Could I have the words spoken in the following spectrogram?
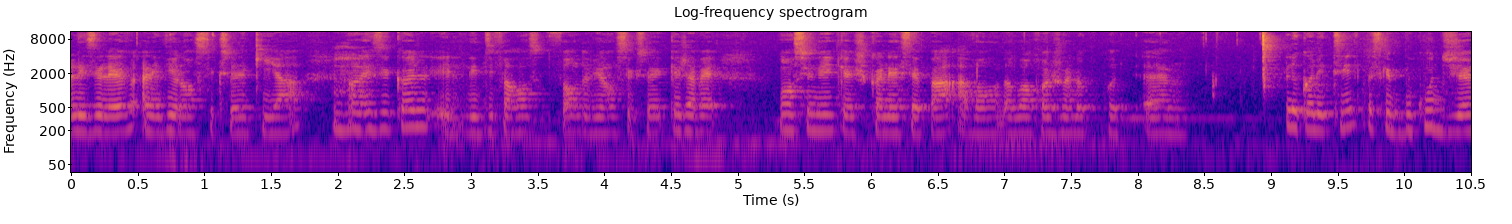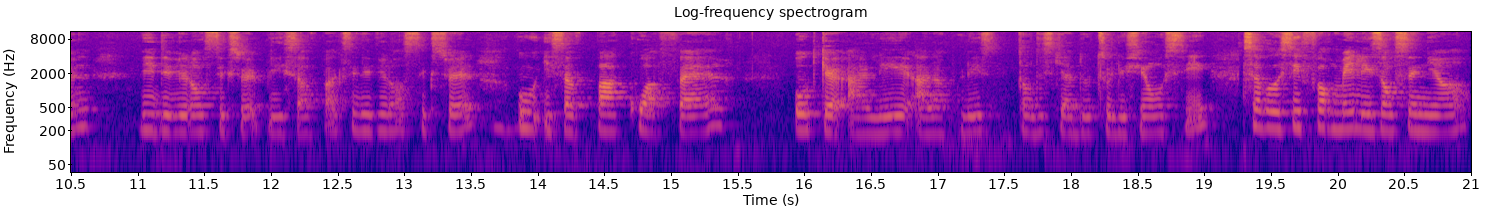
les élèves à les violences sexuelles qu'il y a dans mhm. les écoles et les différentes formes de violences sexuelles que j'avais mentionnées que je connaissais pas avant d'avoir rejoint le, euh, le collectif parce que beaucoup de jeunes vivent des violences sexuelles puis ils savent pas que c'est des violences sexuelles mhm. ou ils savent pas quoi faire autre qu'aller à la police, tandis qu'il y a d'autres solutions aussi. Ça va aussi former les enseignants,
